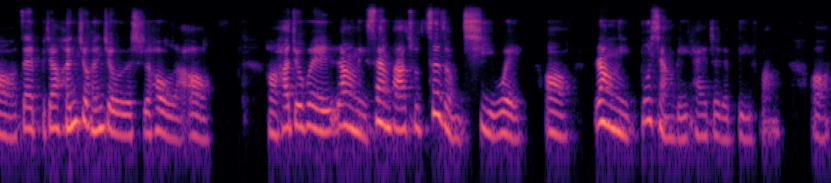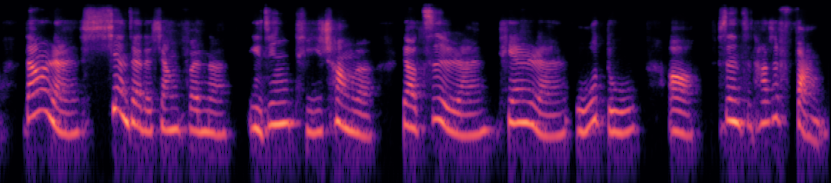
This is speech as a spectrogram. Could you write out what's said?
哦，在比较很久很久的时候了哦，好，它就会让你散发出这种气味哦，让你不想离开这个地方哦。当然，现在的香氛呢，已经提倡了要自然、天然、无毒啊，甚至它是仿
